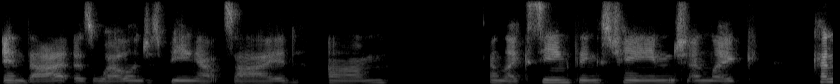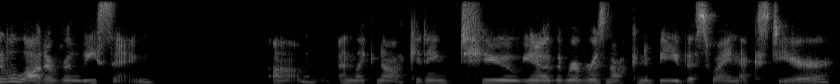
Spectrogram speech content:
in that as well and just being outside um, and like seeing things change and like kind of a lot of releasing um, and like not getting too you know the river is not going to be this way next year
